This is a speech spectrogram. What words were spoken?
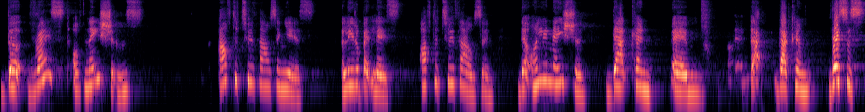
The rest of nations, after 2,000 years, a little bit less, after 2,000, the only nation that can um, that that can resist,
